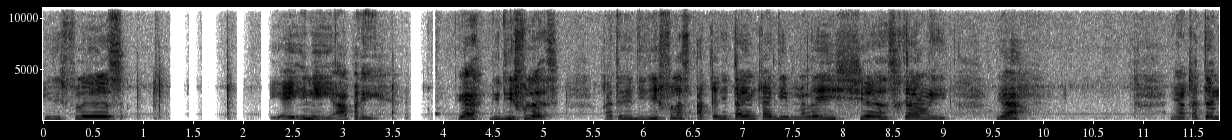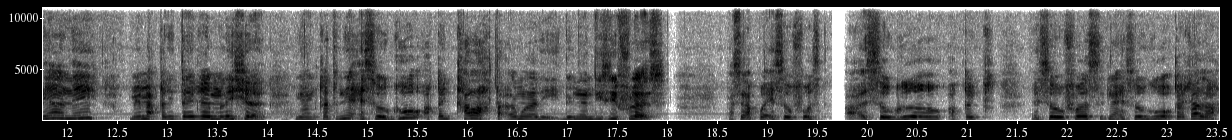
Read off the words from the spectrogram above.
DC Plus ini Apa ni? Ya, DC Plus Katanya DC Plus akan ditayangkan di Malaysia sekarang ni Ya, yang katanya ni memang akan ditayangkan Malaysia. Yang katanya SO Go akan kalah tak lama lagi dengan DC First. Pasal apa SO First, uh, Go akan SO First dengan SO Go akan kalah?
